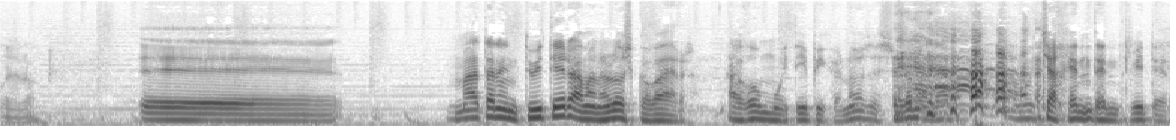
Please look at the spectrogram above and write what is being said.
Bueno. Eh, Matan en Twitter a Manolo Escobar. Algo muy típico, ¿no? Se suele matar a mucha gente en Twitter.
